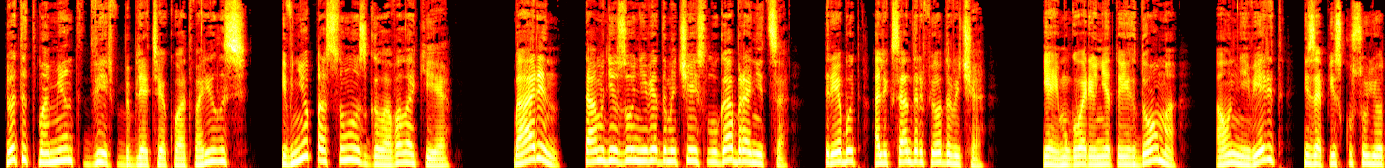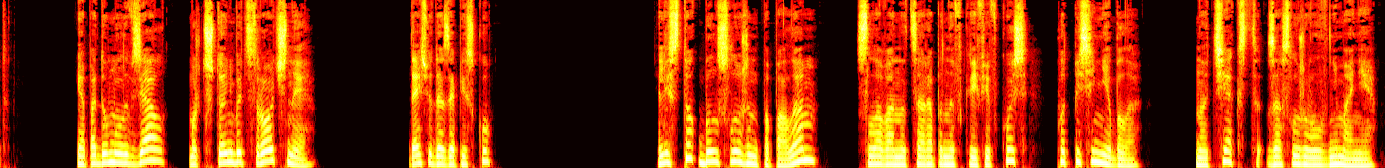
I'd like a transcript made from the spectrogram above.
В этот момент дверь в библиотеку отворилась, и в нее просунулась голова лакея. «Барин, там внизу неведомый чей слуга бронится, требует Александра Федоровича. Я ему говорю, нет их дома, а он не верит и записку сует. Я подумал и взял, может, что-нибудь срочное. Дай сюда записку». Листок был сложен пополам, Слова нацарапаны в кривь и в кось, подписи не было. Но текст заслуживал внимания.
